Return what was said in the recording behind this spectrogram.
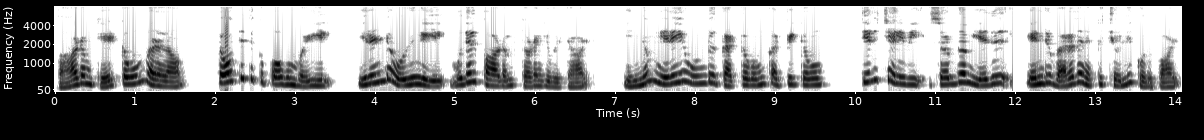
பாடம் கேட்கவும் வரலாம். தோட்டத்துக்கு போகும் வழியில் இரண்டு ஒழுங்கையில் முதல் பாடம் தொடங்கிவிட்டாள். இன்னும் நிறைய உண்டு கற்கவும் கற்பிக்கவும். திருச்செலுவி சொர்க்கம் எது? என்று வரதனுக்கு சொல்லிக் கொடுப்பாள்.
